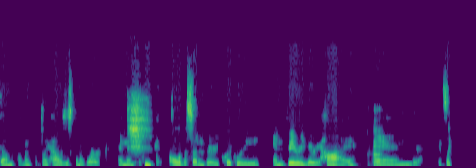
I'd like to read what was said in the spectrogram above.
dumb. I'm like, like, how is this going to work? And then peak all of a sudden very quickly and very, very high. Uh-huh. And it's like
